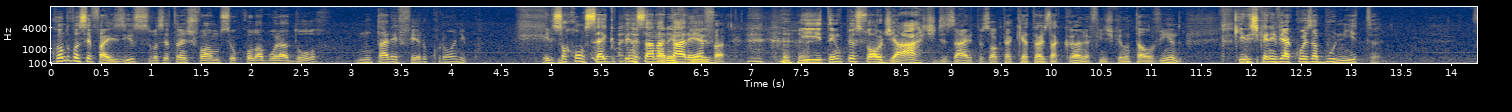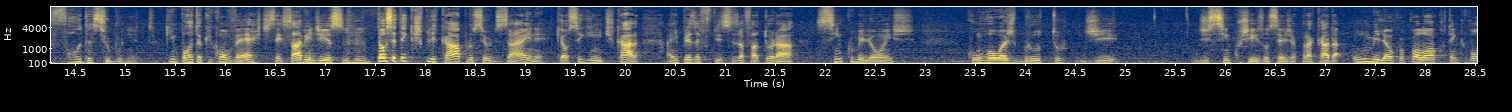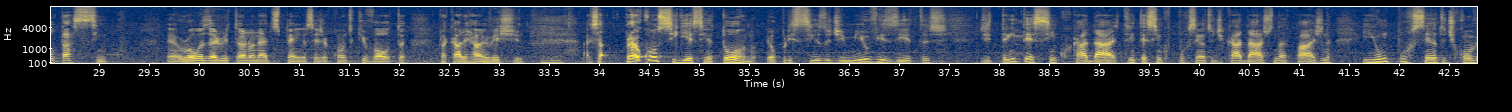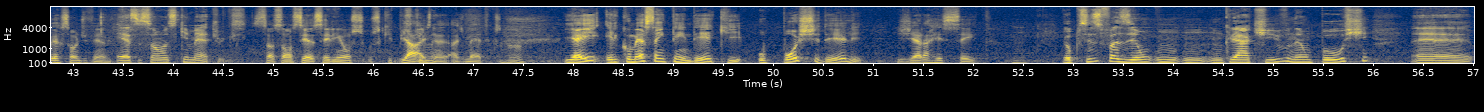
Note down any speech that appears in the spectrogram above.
Quando você faz isso, você transforma o seu colaborador num tarefeiro crônico. Ele só consegue pensar na tarefa. E tem um pessoal de arte, design, pessoal que está aqui atrás da câmera, finge que não está ouvindo, que eles querem ver a coisa bonita. Foda-se o bonito. O que importa é o que converte, vocês sabem disso. Então você tem que explicar para o seu designer que é o seguinte, cara, a empresa precisa faturar 5 milhões com ROAS bruto de, de 5x, ou seja, para cada 1 milhão que eu coloco, tem que voltar 5. Né? ROAS é Return on Ad Spend, ou seja, quanto que volta para cada real investido. Para eu conseguir esse retorno, eu preciso de mil visitas, de 35 cadastro, 35% de cadastro na página e 1% de conversão de venda. Essas são as key metrics. São, são- seriam os, os KPIs, Os key né? as métricas. Uhum. E aí ele começa a entender que o post dele gera receita. Eu preciso fazer um, um- um- criativo, né? Um post. é,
